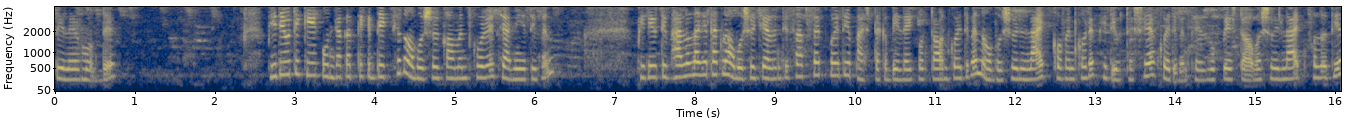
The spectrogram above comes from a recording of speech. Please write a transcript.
তেলের মধ্যে। ভিডিওটি কে কোন জায়গার থেকে দেখছেন, অবশ্যই কমেন্ট করে জানিয়ে দিবেন। ভিডিওটি ভালো লাগে থাকলে অবশ্যই চ্যানেলটি সাবস্ক্রাইব করে দিয়ে পাশ থাকা বেল আইকনটা অন করে দেবেন। অবশ্যই লাইক, কমেন্ট করে ভিডিওটা শেয়ার করে দেবেন। ফেসবুক পেজটা অবশ্যই লাইক, ফলো দিয়ে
